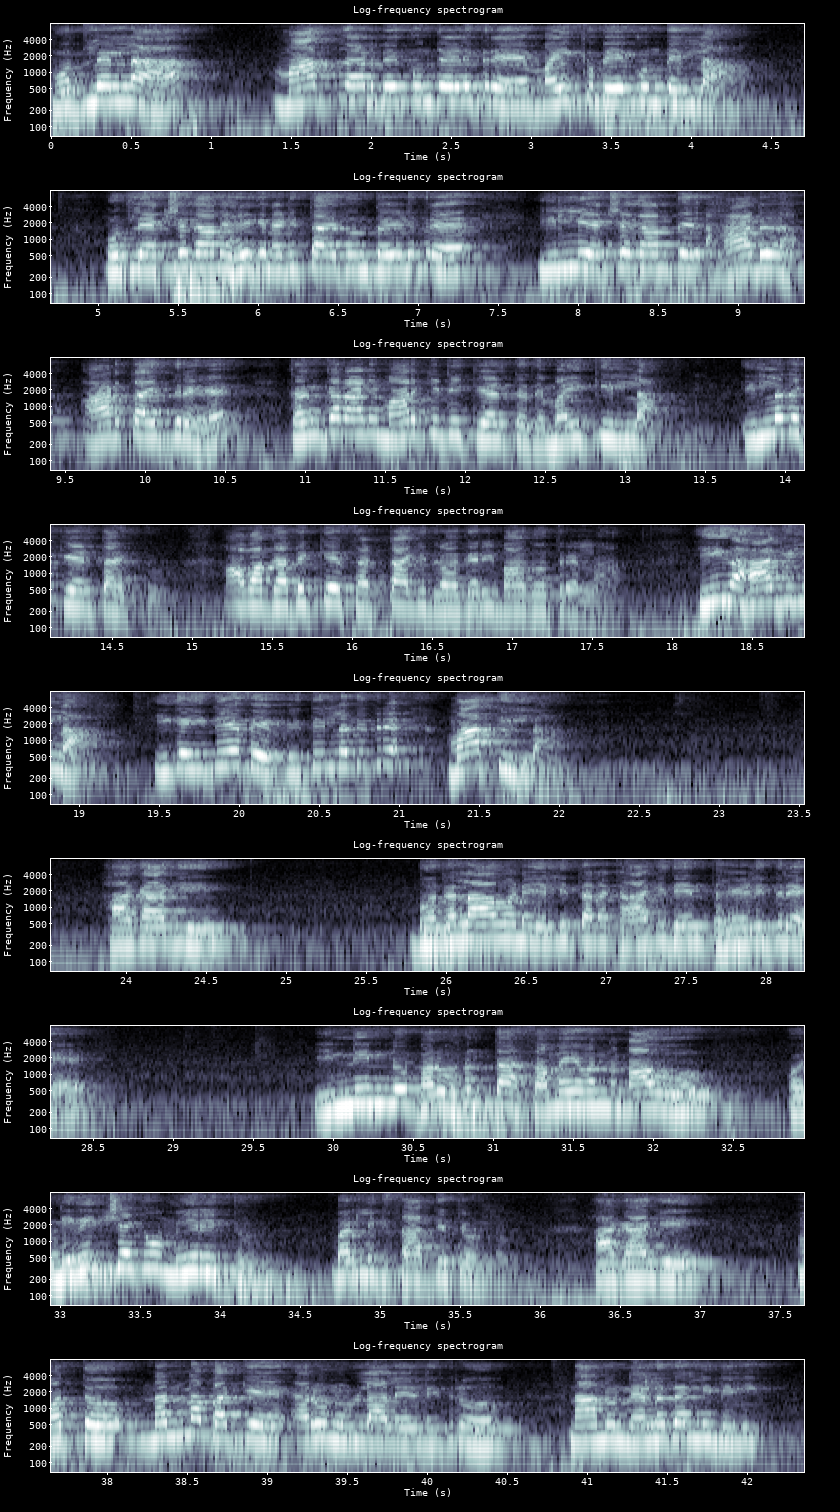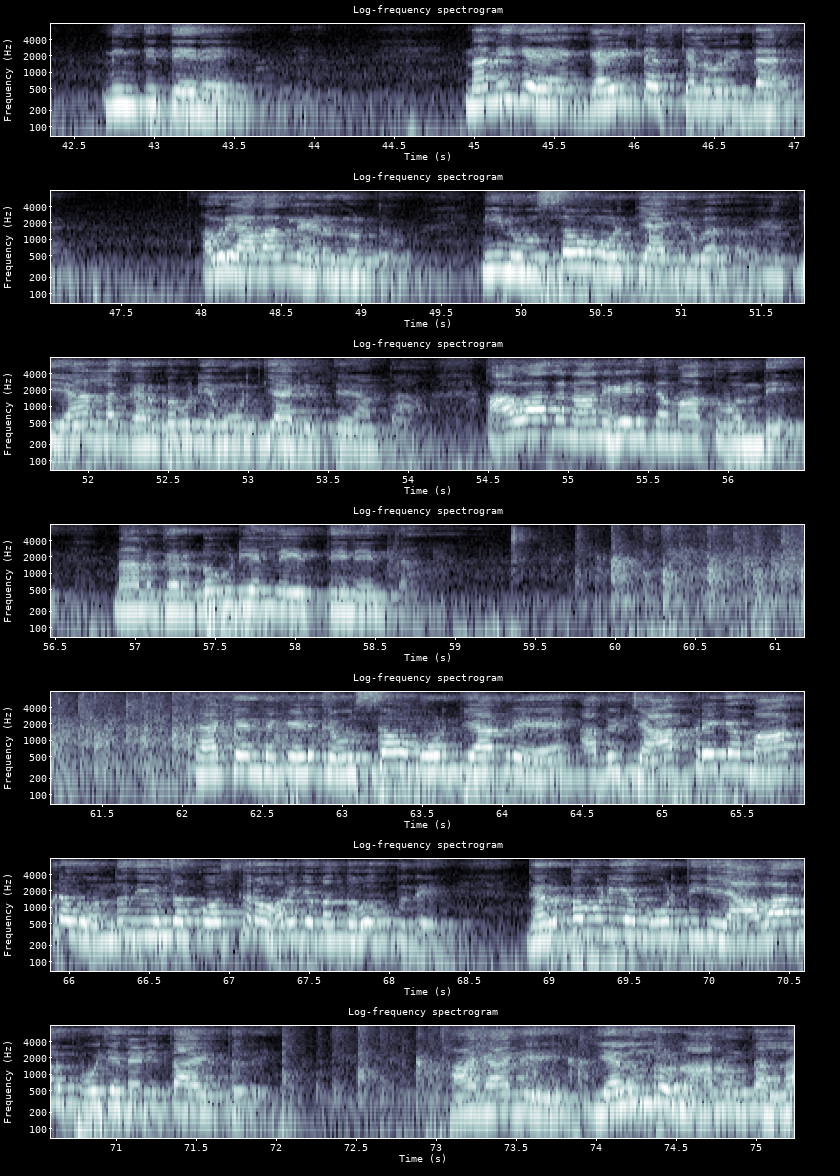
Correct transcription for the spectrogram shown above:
ಮೊದಲೆಲ್ಲ ಮಾತಾಡಬೇಕು ಅಂತ ಹೇಳಿದರೆ ಮೈಕ್ ಬೇಕು ಅಂತ ಇಲ್ಲ. ಮೊದಲು ಯಕ್ಷಗಾನ ಹೇಗೆ ನಡೀತಾ ಇತ್ತು ಅಂತ ಹೇಳಿದರೆ ಇಲ್ಲಿ ಯಕ್ಷಗಾನ ಹಾಡು ಹಾಡ್ತಾ ಇದ್ದರೆ ಕಂಕನಾಡಿ ಮಾರ್ಕೆಟಿಗೆ ಕೇಳ್ತದೆ, ಮೈಕ್ ಇಲ್ಲ. ಇಲ್ಲದೆ ಕೇಳ್ತಾ ಇತ್ತು. ಆವಾಗ ಅದಕ್ಕೆ ಸಟ್ಟಾಗಿದ್ರು ಅಗರಿ ಭಾಗವತರೆಲ್ಲ. ಈಗ ಹಾಗಿಲ್ಲ. ಈಗ ಇದೇ ಬೇಕು. ಇದಿಲ್ಲದಿದ್ದರೆ ಮಾತಿಲ್ಲ. ಹಾಗಾಗಿ ಬದಲಾವಣೆ ಎಲ್ಲಿ ತನಕ ಆಗಿದೆ ಅಂತ ಹೇಳಿದರೆ ಇನ್ನಿನ್ನು ಬರುವಂಥ ಸಮಯವನ್ನು ನಾವು ನಿರೀಕ್ಷೆಗೂ ಮೀರಿದ್ದು ಬರಲಿಕ್ಕೆ ಸಾಧ್ಯತೆ ಉಂಟು. ಹಾಗಾಗಿ ಮತ್ತು ನನ್ನ ಬಗ್ಗೆ ಅರುಣ್ ಉಳ್ಳಾಳ್ ಹೇಳಿದರು, ನಾನು ನೆಲದಲ್ಲಿ ನಿಲ್, ನಿಂತಿದ್ದೇನೆ. ನನಗೆ ಗೈಡ್ನೆಸ್ ಕೆಲವರು ಇದ್ದಾರೆ. ಅವರು ಯಾವಾಗಲೂ ಹೇಳೋದುಂಟು ನೀನು ಉತ್ಸವ ಮೂರ್ತಿಯಾಗಿರುವ ಇರ್ತೀಯ ಅಲ್ಲ ಗರ್ಭಗುಡಿಯ ಮೂರ್ತಿ ಆಗಿರ್ತೀಯ ಅಂತ. ಆವಾಗ ನಾನು ಹೇಳಿದ್ದ ಮಾತು ಒಂದೇ, ನಾನು ಗರ್ಭಗುಡಿಯಲ್ಲೇ ಇರ್ತೇನೆ ಅಂತ. ಯಾಕೆ ಅಂತ ಕೇಳಿದರೆ ಉತ್ಸವ ಮೂರ್ತಿ ಆದರೆ ಅದು ಜಾತ್ರೆಗೆ ಮಾತ್ರ ಒಂದು ದಿವಸಕ್ಕೋಸ್ಕರ ಹೊರಗೆ ಬಂದು ಹೋಗ್ತದೆ. ಗರ್ಭಗುಡಿಯ ಮೂರ್ತಿಗೆ ಯಾವಾಗಲೂ ಪೂಜೆ ನಡೀತಾ ಇರ್ತದೆ. ಹಾಗಾಗಿ ಎಲ್ಲರೂ ನಾನು ಅಂತಲ್ಲ,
